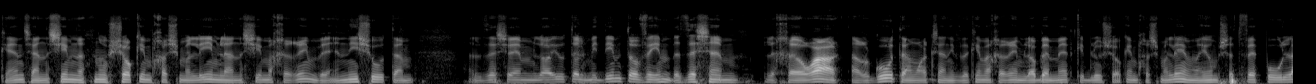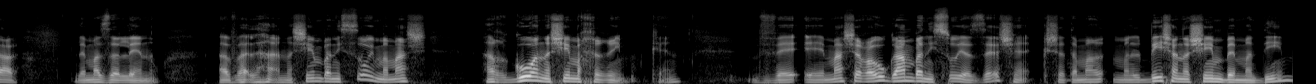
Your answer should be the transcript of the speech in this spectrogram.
כן? שאנשים נתנו שוקים חשמליים לאנשים אחרים והענישו אותם על זה שהם לא היו תלמידים טובים, בזה שהם לכאורה הרגו אותם, רק שהנבדקים האחרים לא באמת קיבלו שוקים חשמליים, הם היו משתפי פעולה, למזלנו. אבל האנשים בניסוי ממש הרגו אנשים אחרים, כן? ומה שראו גם בניסוי הזה, שכשאתה מלביש אנשים במדים,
